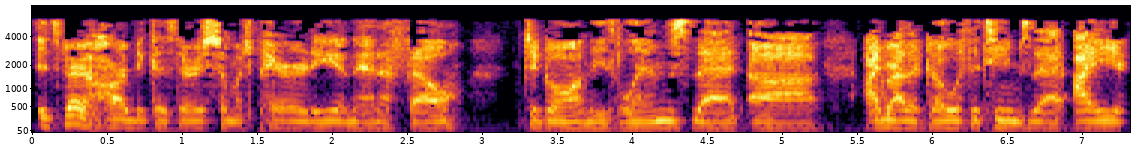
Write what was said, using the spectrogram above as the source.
it's very hard because there is so much parity in the NFL to go on these limbs that uh, I'd rather go with the teams that I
